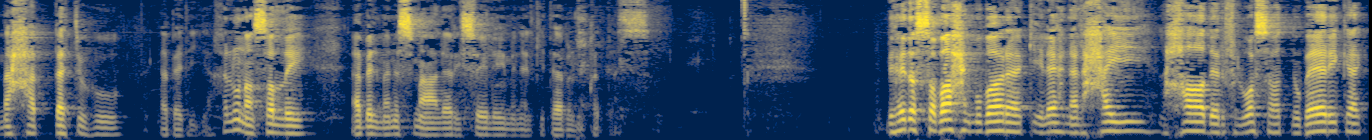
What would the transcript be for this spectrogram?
محبته أبدية. خلونا نصلي قبل ما نسمع لرساله من الكتاب المقدس. بهذا الصباح المبارك إلهنا الحي الحاضر في الوسط نباركك.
